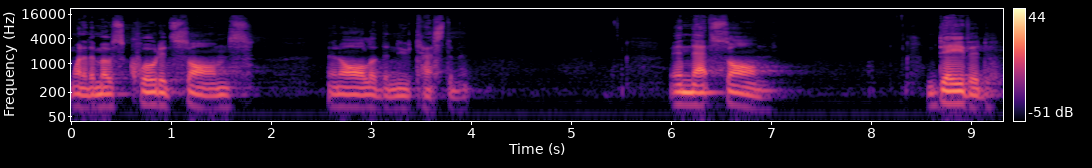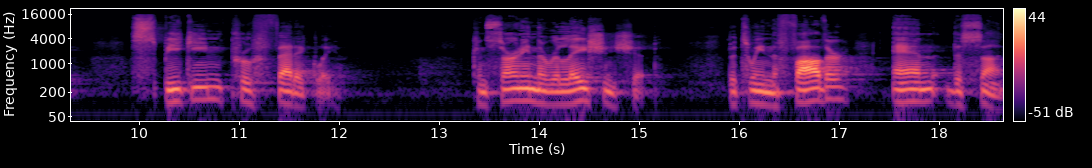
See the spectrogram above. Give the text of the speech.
One of the most quoted Psalms in all of the New Testament. In that Psalm, David speaking prophetically concerning the relationship between the Father and the Son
